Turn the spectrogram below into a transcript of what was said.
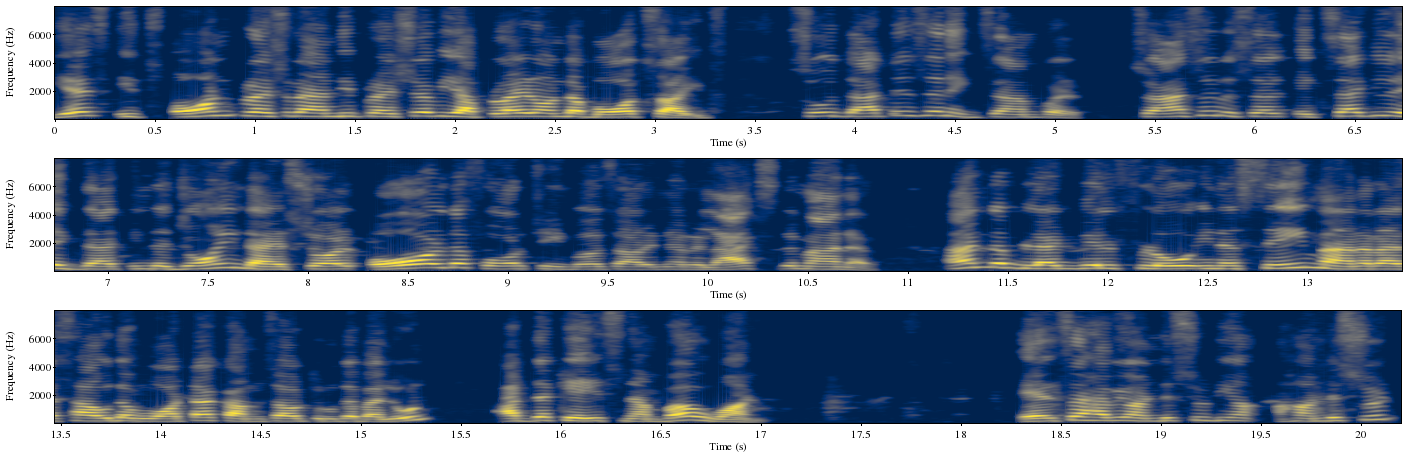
Yes, it's on pressure and the pressure we applied on the both sides. So that is an example. So as a result, exactly like that, in the joint diastole, all the four chambers are in a relaxed manner and the blood will flow in a same manner as how the water comes out through the balloon at the case number one. Elsa, have you understood? The, understood?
